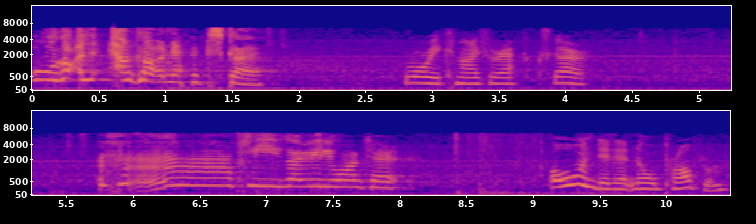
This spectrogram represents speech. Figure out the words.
Oh, I got an I got an epic scar. Rory, can I have your epic scar? Mm, please, I really want it. Owen did it, no problem.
